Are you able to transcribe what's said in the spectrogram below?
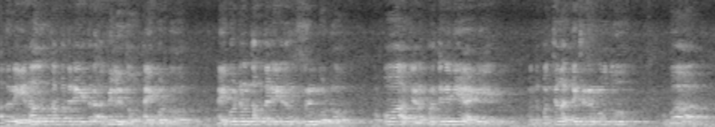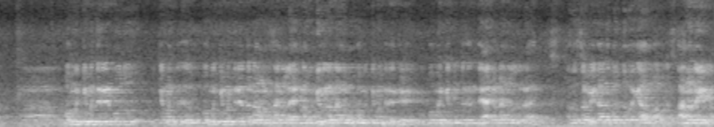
ಅದನ್ನ ಏನಾದರೂ ತಪ್ಪು ತಡೆಗಿದ್ರೆ ಅಪೀಲ್ ಇತ್ತು, ಹೈಕೋರ್ಟು. ಹೈಕೋರ್ಟ್ ತಪ್ಪು ತಡೆಗಿದ್ರೆ ಸುಪ್ರೀಂ ಕೋರ್ಟು. ಒಬ್ಬ ಜನಪ್ರತಿನಿಧಿಯಾಗಿ ಒಂದು ಪಕ್ಷದ ಅಧ್ಯಕ್ಷರಿರ್ಬೋದು, ಒಬ್ಬ ಉಪಮುಖ್ಯಮಂತ್ರಿ ಇರ್ಬೋದು ಮುಖ್ಯಮಂತ್ರಿ ಉಪಮುಖ್ಯಮಂತ್ರಿ ಅಂತ ನಾವು ಅನ್ಸಂಗಿಲ್ಲ ಯಾಕೆ ನಾವು ವಕೀಲರ ನಾವು ಉಪಮುಖ್ಯಮಂತ್ರಿ ಅಂತ ಹೇಳಿ. ಉಪಮುಖ್ಯಮಂತ್ರಿ ಅಂತ ಯಾಕೆ ಅನ್ನೋದ್ರೆ ಅದು ಸಂವಿಧಾನಬದ್ಧವಾಗಿ ಅದು ಅವರ ಸ್ಥಾನನೇ ಇಲ್ಲ.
